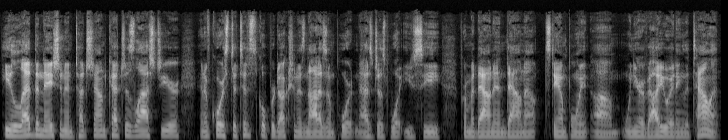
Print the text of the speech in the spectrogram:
He led the nation in touchdown catches last year. And of course, statistical production is not as important as just what you see from a down in, down out standpoint um, when you're evaluating the talent.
